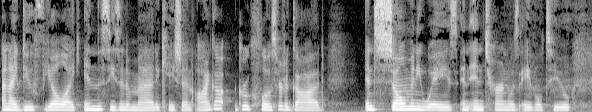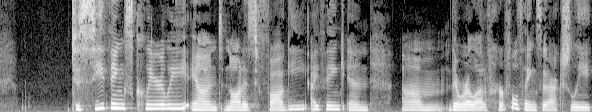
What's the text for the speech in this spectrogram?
and I do feel like in the season of medication I got grew closer to God in so many ways and in turn was able to to see things clearly and not as foggy I think and um, there were a lot of hurtful things that actually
